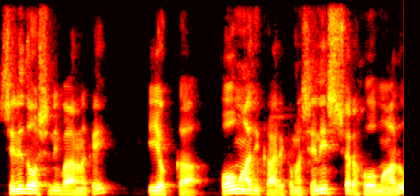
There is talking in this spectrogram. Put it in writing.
శనిదోష నివారణకై ఈ యొక్క హోమాది కార్యక్రమ శనీశ్వర హోమాలు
